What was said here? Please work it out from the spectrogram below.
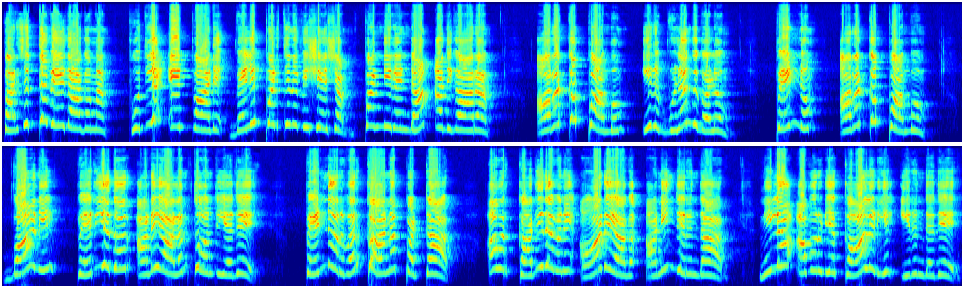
பரிசுத்த வேதாகமம் புதிய ஏற்பாடு வெளிப்படுத்தின விசேஷம் பன்னிரெண்டாம் அதிகாரம். அரக்கப்பாம்பும் இரு விலங்குகளும் பெண்ணும் அரக்கப்பாம்பும் வானில் பெரியதோர் அடையாளம் தோன்றியது. பெண்ணொருவர் காணப்பட்டார். அவர் கதிரவனை ஆடையாக அணிந்திருந்தார். நிலா அவருடைய காலடியில் இருந்தது.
